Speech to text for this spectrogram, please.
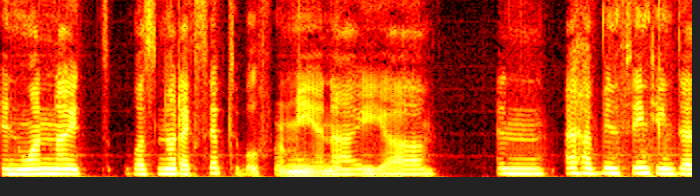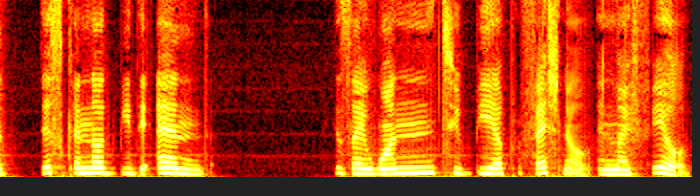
in one night was not acceptable for me. And I uh, and I have been thinking that this cannot be the end because I want to be a professional in my field,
